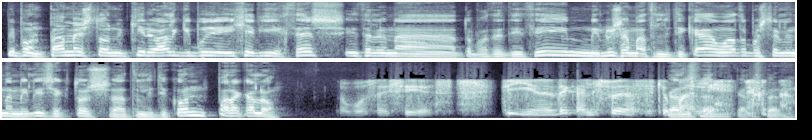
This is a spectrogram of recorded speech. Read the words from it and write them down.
Λοιπόν, πάμε στον κύριο Άλκη που είχε βγει χθες, ήθελε να τοποθετηθεί. Μιλούσαμε αθλητικά. Ο άνθρωπος θέλει να μιλήσει εκτός αθλητικών. Παρακαλώ. Τοποθεσίες. Τι γίνεται, καλησπέρα σας και Καλησπέρα, πάλι. καλησπέρα.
